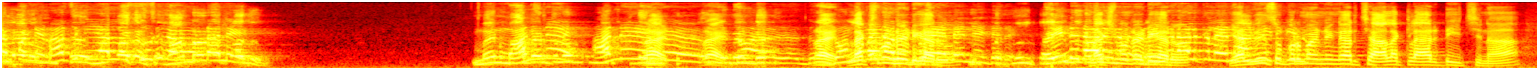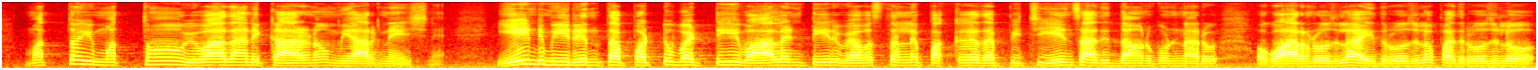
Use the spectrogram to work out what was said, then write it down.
చెప్పండి. రాజకీయాల్లో ఉండాలి. లక్ష్మణ్ రెడ్డి గారు. లక్ష్మణ్ రెడ్డి గారు ఎల్వి? సుబ్రహ్మణ్యం గారు చాలా క్లారిటీ ఇచ్చిన మొత్తం ఈ మొత్తం వివాదానికి కారణం మీ ఆర్గనైజేషనే. ఏంటి మీరు ఇంత పట్టుబట్టి వాలంటీర్ వ్యవస్థల్ని పక్కగా తప్పించి ఏం సాధిద్దాం అనుకుంటున్నారు? ఒక వారం రోజులో ఐదు రోజులు పది రోజులు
